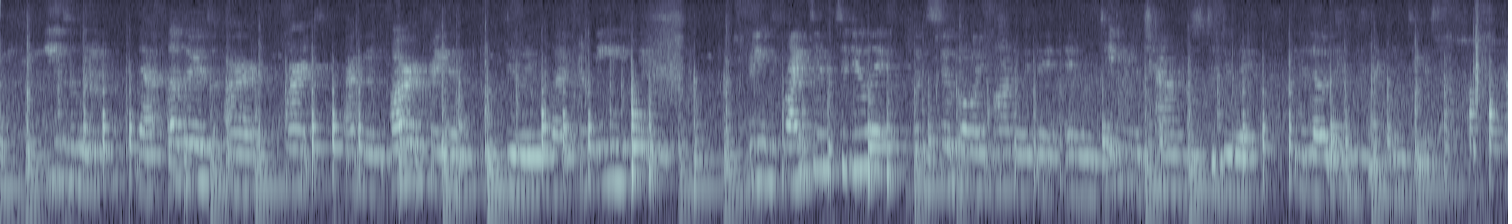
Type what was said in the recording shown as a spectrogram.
easily that others are, aren't, I mean, are afraid of doing. But for me, it's being frightened to do it, but still going on with it and taking the challenge to do it, even though it can be frightening to yourself.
